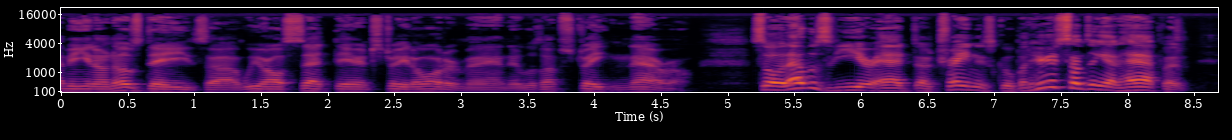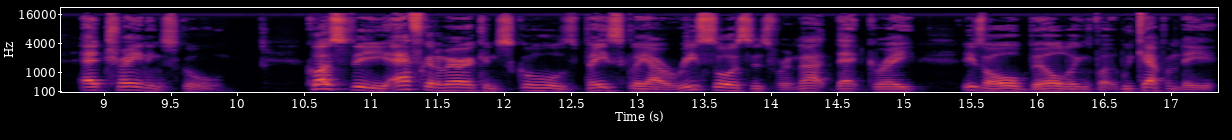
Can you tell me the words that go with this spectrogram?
I mean, you know, in those days, uh, we all sat there in straight order, man. It was up straight and narrow. So that was a year at uh, training school. But here's something that happened at training school. Of course, the African American schools, basically, our resources were not that great. These are old buildings, but we kept them, the,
